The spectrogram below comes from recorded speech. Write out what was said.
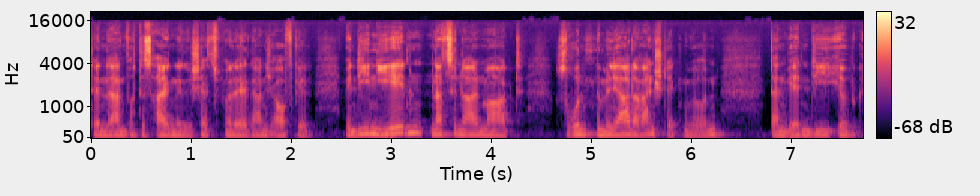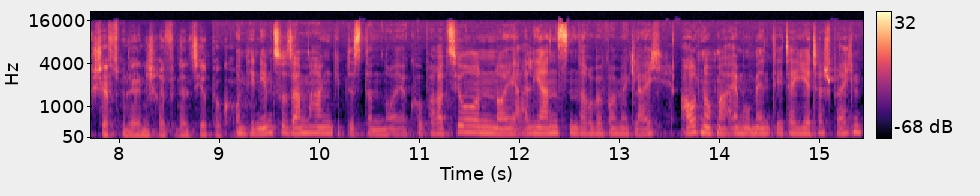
denn dann wird das eigene Geschäftsmodell gar nicht aufgehen. Wenn die in jeden nationalen Markt so rund eine Milliarde reinstecken würden, dann werden die ihr Geschäftsmodell nicht refinanziert bekommen. Und in dem Zusammenhang gibt es dann neue Kooperationen, neue Allianzen. Darüber wollen wir gleich auch noch mal einen Moment detaillierter sprechen.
